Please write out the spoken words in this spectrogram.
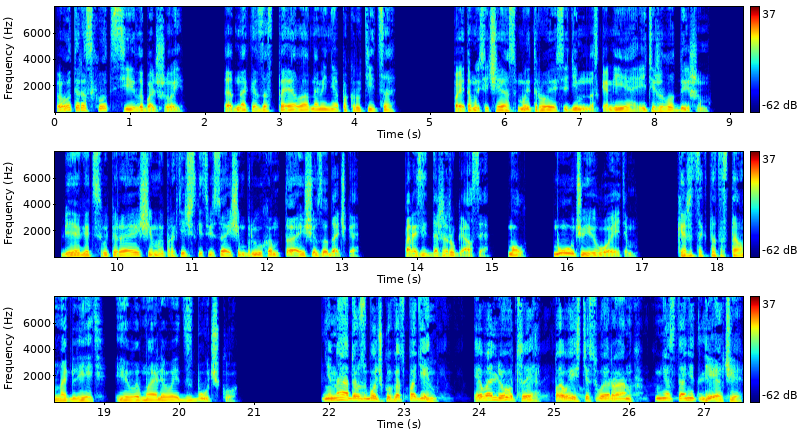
Вот и расход силы большой. Однако заставила она меня покрутиться. Поэтому сейчас мы трое сидим на скамье и тяжело дышим. Бегать с выпирающим и практически свисающим брюхом — та еще задачка. Паразит даже ругался, мол, мучу его этим. Кажется, кто-то стал наглеть и вымаливает взбучку. «Не надо взбучку, господин. Эволюция. Повысьте свой ранг, мне станет легче».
